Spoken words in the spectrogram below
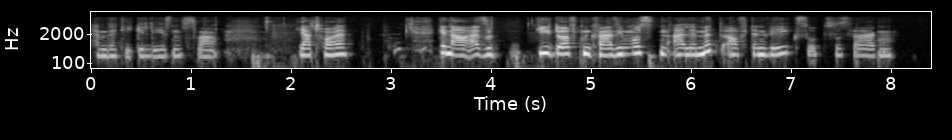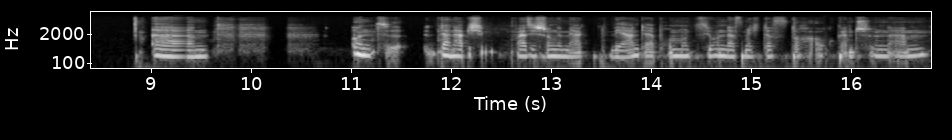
Haben wir die gelesen. Es war ja toll. Genau, also die durften quasi, mussten alle mit auf den Weg sozusagen. Ähm, und dann habe ich quasi schon gemerkt, während der Promotion, dass mich das doch auch ganz schön ähm,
